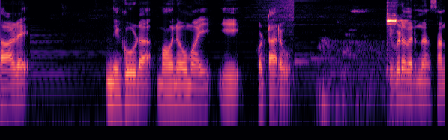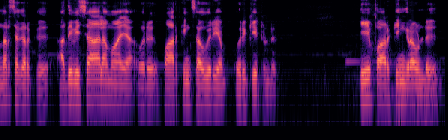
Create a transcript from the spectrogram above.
താഴെ നിഗൂഢ മൗനവുമായി ഈ കൊട്ടാരവും. ഇവിടെ വരുന്ന സന്ദർശകർക്ക് അതിവിശാലമായ ഒരു പാർക്കിംഗ് സൗകര്യം ഒരുക്കിയിട്ടുണ്ട്. ഈ പാർക്കിംഗ് ഗ്രൗണ്ട്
